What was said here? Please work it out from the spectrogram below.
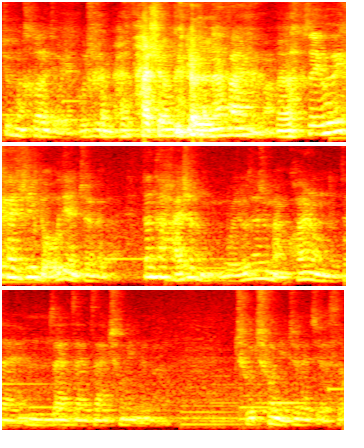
就算喝了酒也不是很难发生，也很难发生什么。所以微微开始是有点这个的，但他还是很，我觉得他是蛮宽容的，在在在在处理这个处处理这个角色。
